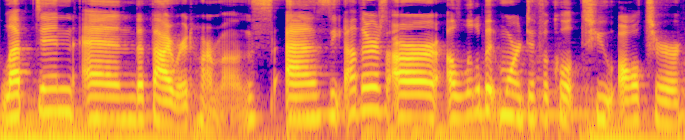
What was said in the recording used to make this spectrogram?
leptin and the thyroid hormones, as the others are a little bit more difficult to alter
